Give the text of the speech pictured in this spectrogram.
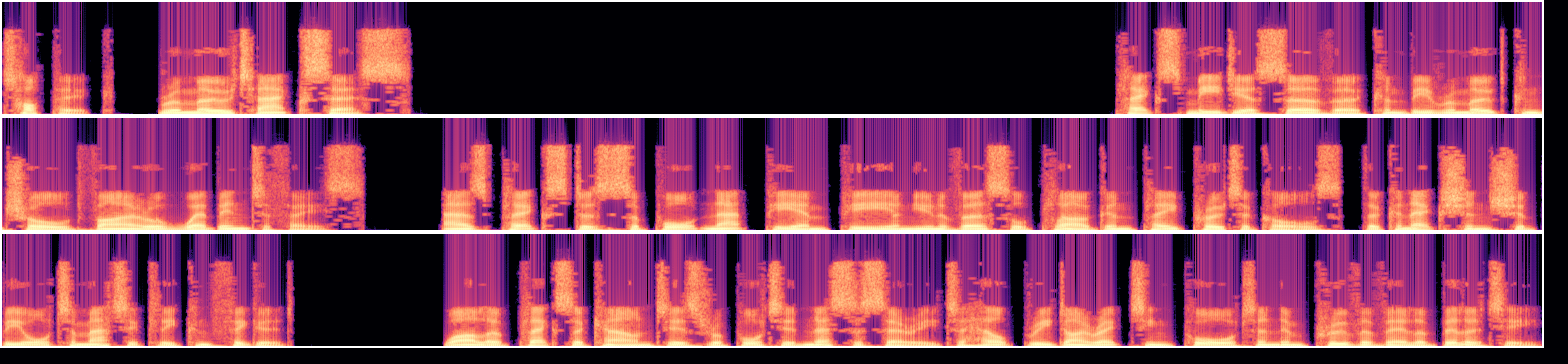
Topic: Remote access. Plex Media Server can be remote controlled via a web interface. As Plex does support NAT PMP and Universal Plug and Play protocols, the connection should be automatically configured. While a Plex account is reported necessary to help redirecting port and improve availability,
